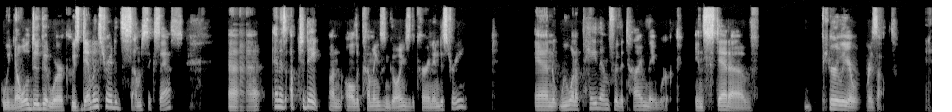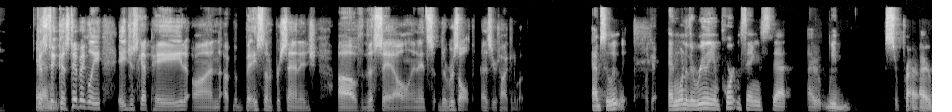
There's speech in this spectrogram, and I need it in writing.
who we know will do good work who's demonstrated some success uh, and is up to date on all the comings and goings of the current industry. And we want to pay them for the time they work instead of purely a result. Because mm-hmm. typically agents get paid on based on a percentage of the sale, and it's the result as you're talking about. Absolutely. Okay. And one of the really important things that I we surprise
